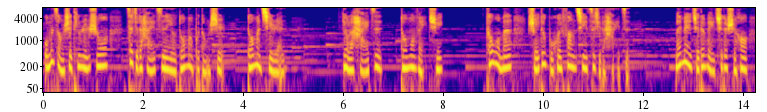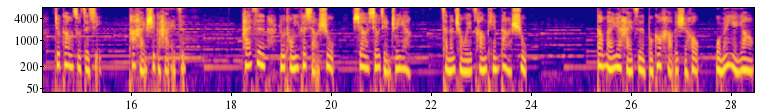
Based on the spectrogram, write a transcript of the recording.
我们总是听人说自己的孩子有多么不懂事，多么气人，有了孩子多么委屈，可我们谁都不会放弃自己的孩子。每每觉得委屈的时候，就告诉自己，他还是个孩子。孩子如同一棵小树，需要修剪枝桠，才能成为苍天大树。当埋怨孩子不够好的时候，我们也要。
